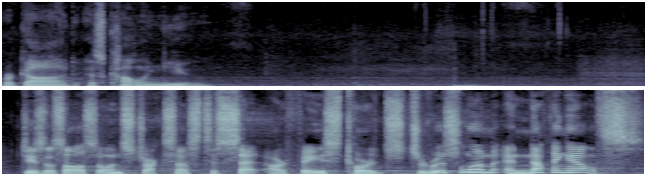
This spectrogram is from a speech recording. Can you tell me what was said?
where God is calling you. Jesus also instructs us to set our face towards Jerusalem and nothing else.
